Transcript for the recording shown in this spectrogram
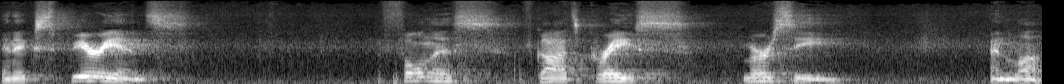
and experience the fullness of God's grace, mercy, and love.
